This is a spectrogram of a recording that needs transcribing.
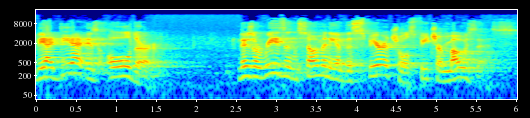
The idea is older. There's a reason so many of the spirituals feature Moses.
